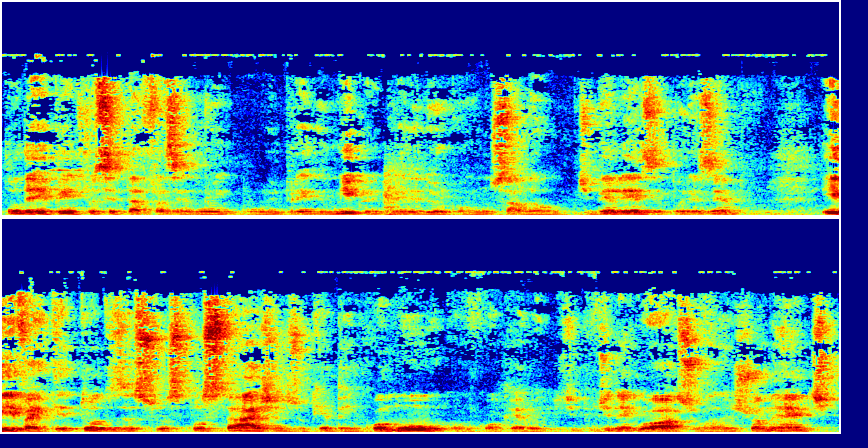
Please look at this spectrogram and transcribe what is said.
Então, de repente, você está fazendo um, um, empreende- um microempreendedor como um salão de beleza, por exemplo, ele vai ter todas as suas postagens, o que é bem comum, como qualquer outro tipo de negócio, uma lanchonete,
